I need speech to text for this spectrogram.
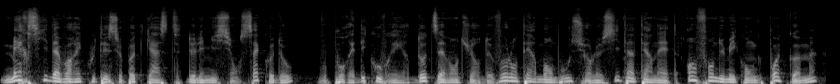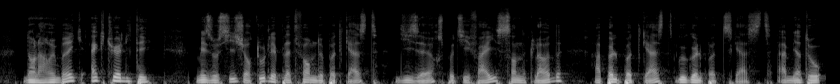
Merci d'avoir écouté ce podcast de l'émission Sakodo. Vous pourrez découvrir d'autres aventures de volontaires bambou sur le site internet enfandumekong.com dans la rubrique Actualité mais aussi sur toutes les plateformes de podcast, Deezer, Spotify, SoundCloud, Apple Podcast, Google Podcast. À bientôt.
